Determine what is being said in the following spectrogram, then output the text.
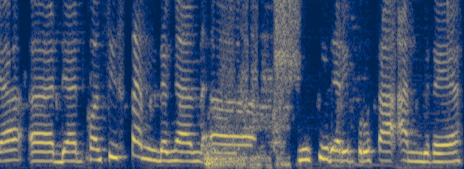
ya, uh, dan konsisten dengan uh, misi dari perusahaan gitu ya.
